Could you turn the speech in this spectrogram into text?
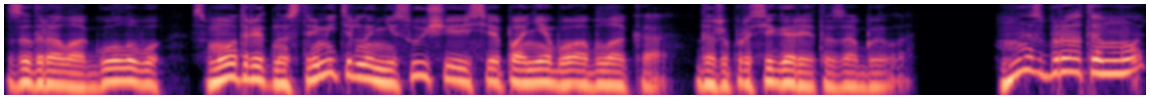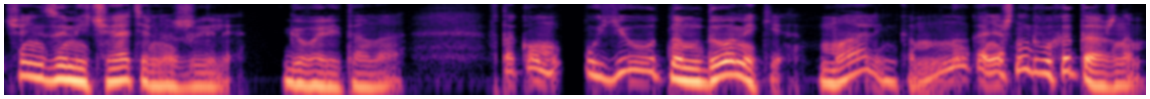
задрала голову, смотрит на стремительно несущиеся по небу облака, даже про сигареты забыла. «Мы с братом очень замечательно жили», — говорит она, — «в таком уютном домике, маленьком, ну, конечно, двухэтажном.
